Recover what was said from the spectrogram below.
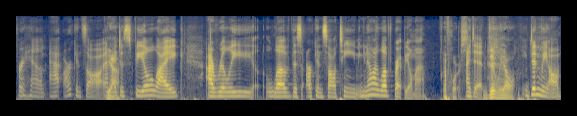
for him at Arkansas, and Yeah. I just feel like I really love this Arkansas team. You know, I loved Bret Bielema. Of course, I did. Didn't we all? Didn't we all?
